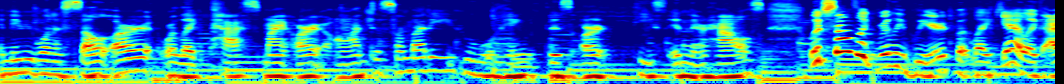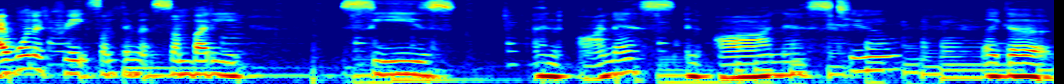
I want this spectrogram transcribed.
and maybe want to sell art or like pass my art on to somebody who will hang this art piece in their house, which sounds like really weird, but like, yeah, like I want to create something that somebody sees an honest, an honest to, like a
